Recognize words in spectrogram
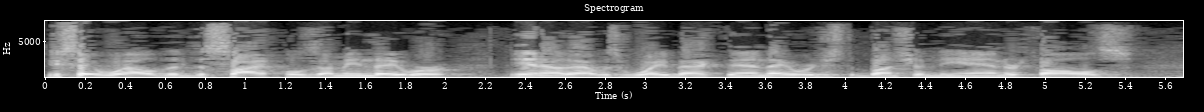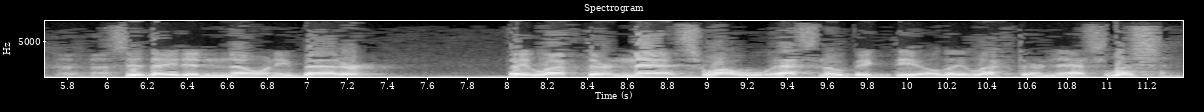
You say, well, the disciples, I mean, they were, you know, that was way back then. They were just a bunch of Neanderthals. See, they didn't know any better. They left their nets. Well, that's no big deal. They left their nets. Listen,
